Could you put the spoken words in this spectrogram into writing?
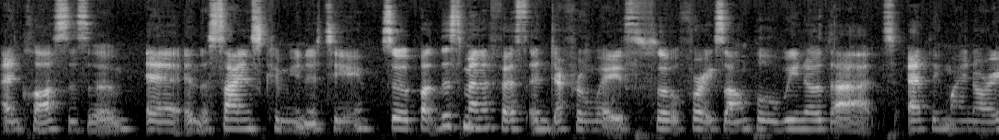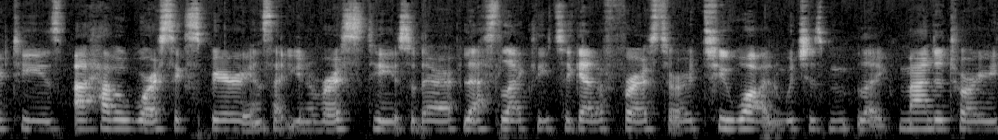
and classism in the science community. So, but this manifests in different ways. So, for example, we know that ethnic minorities uh, have a worse experience at university, so they're less likely to get a first or a 2 1, which is like mandatory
